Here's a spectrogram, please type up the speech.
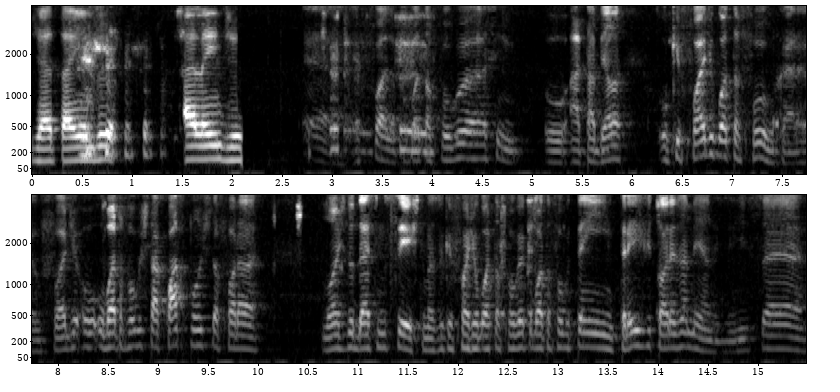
Já tá indo além disso. É, é foda. O Botafogo, assim, o, a tabela. O que fode o Botafogo, cara, fode, o, o Botafogo está 4 pontos da fora, longe do 16, mas o que fode o Botafogo é que o Botafogo tem 3 vitórias a menos. E isso é.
